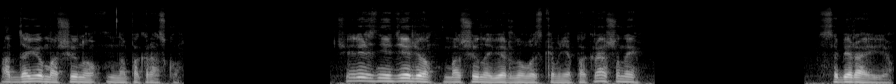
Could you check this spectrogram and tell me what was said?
Отдаю машину на покраску. Через неделю машина вернулась ко мне покрашенной. Собираю ее.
